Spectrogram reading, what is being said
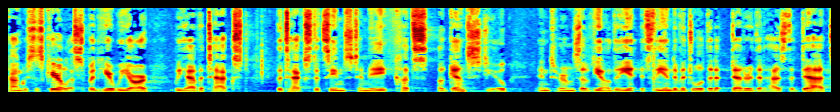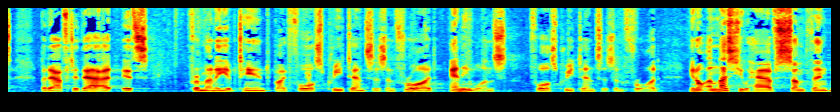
Congress is careless. But here we are we have a text. The text, it seems to me, cuts against you in terms of, you know, the, it's the individual debtor that has the debt, but after that, it's for money obtained by false pretenses and fraud, anyone's false pretenses and fraud. You know, unless you have something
